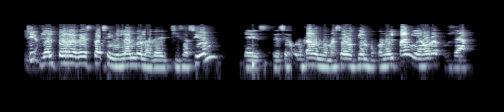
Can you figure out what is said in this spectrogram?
sí, ya. el PRD está asimilando la derechización, este, se juntaron demasiado tiempo con el PAN y ahora pues ya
